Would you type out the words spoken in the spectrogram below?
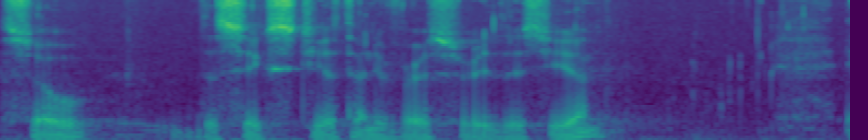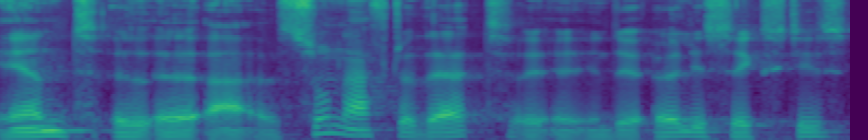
so the 60th anniversary this year. And uh, uh, soon after that, uh, in the early 60s,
